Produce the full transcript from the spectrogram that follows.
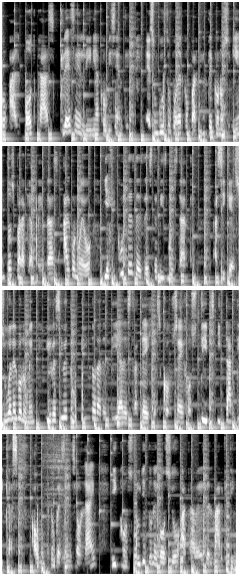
al podcast Crece en línea con Vicente. Es un gusto poder compartirte conocimientos para que aprendas algo nuevo y ejecutes desde este mismo instante. Así que sube el volumen y recibe tu píldora del día de estrategias, consejos, tips y tácticas. Aumenta tu presencia online y construye tu negocio a través del marketing.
